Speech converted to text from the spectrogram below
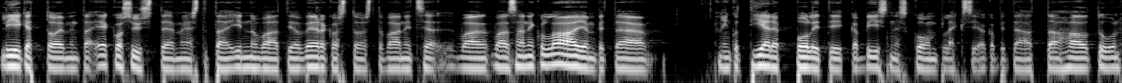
liiketoiminta-ekosysteemeistä tai innovaatioverkostoista, vaan, itse, vaan, vaan se on niin kuin laajempi tämä niin kuin tiedepolitiikka, bisneskompleksi, joka pitää ottaa haltuun.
